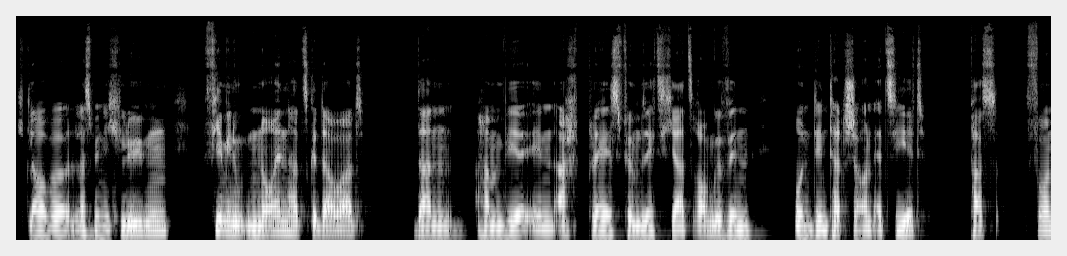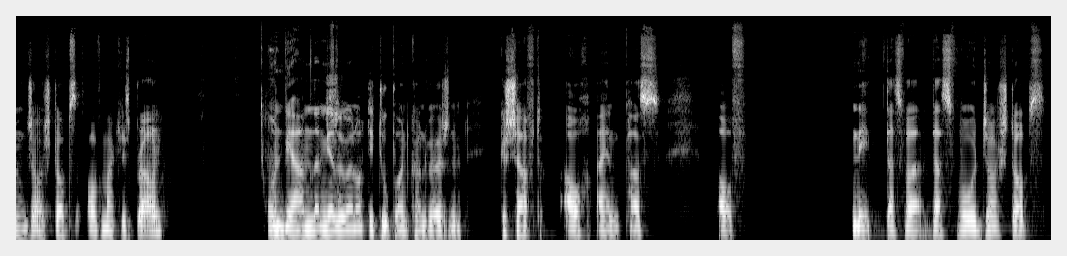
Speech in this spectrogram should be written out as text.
Ich glaube, lass mich nicht lügen. Vier Minuten neun hat's gedauert. Dann haben wir in acht Plays 65 Yards Raumgewinn und den Touchdown erzielt. Pass von George Dobbs auf Marcus Brown. Und wir haben dann ja sogar noch die Two-Point-Conversion geschafft. Auch ein Pass auf. Nee, das war das, wo Josh Dobbs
